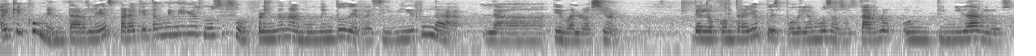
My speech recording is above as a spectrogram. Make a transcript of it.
Hay que comentarles para que también ellos no se sorprendan al momento de recibir la, evaluación. De lo contrario, pues podríamos asustarlo o intimidarlos.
